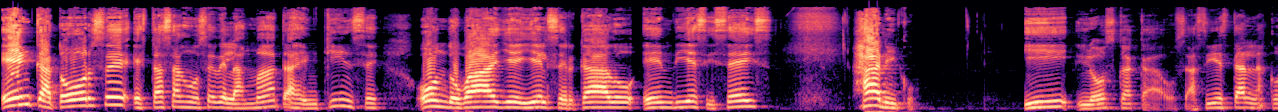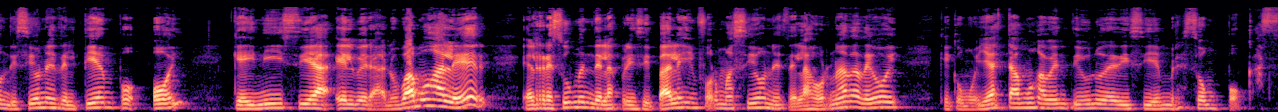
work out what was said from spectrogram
en 14 está San José de las Matas, en 15 Hondo Valle y El Cercado, en 16 Jánico y Los Cacaos. Así están las condiciones del tiempo hoy inicia el verano. Vamos a leer el resumen de las principales informaciones de la jornada de hoy, que como ya estamos a 21 de diciembre, son pocas.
